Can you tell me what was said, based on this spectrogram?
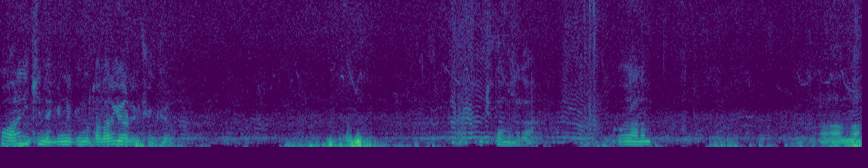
kovanın içinde günlük yumurtaları gördük çünkü. Bu çıtamızı da koyalım. Allah.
